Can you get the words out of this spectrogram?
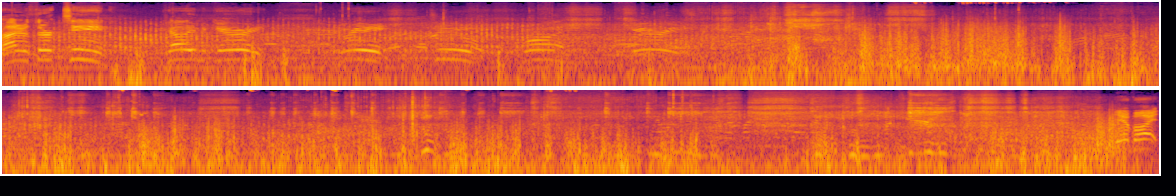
Rider 13, Kelly McGarry. Three, two, one, Gary. Yeah, boy.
